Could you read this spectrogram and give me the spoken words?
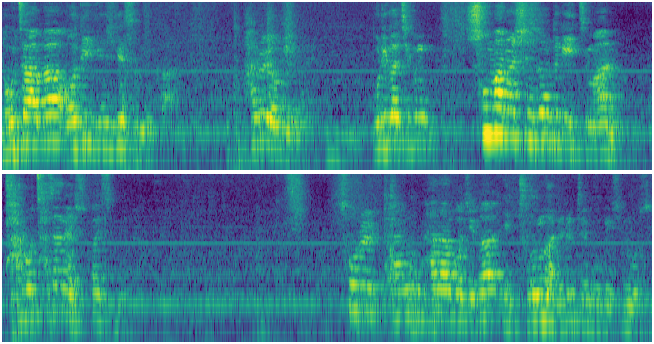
노자가 어디 계시겠습니까? 바로 여기 있네. 우리가 지금 수많은 신선들이 있지만 바로 찾아낼 수가 있습니다. 소를 탄 할아버지가 이 두루마리를 들고 계신 모습.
